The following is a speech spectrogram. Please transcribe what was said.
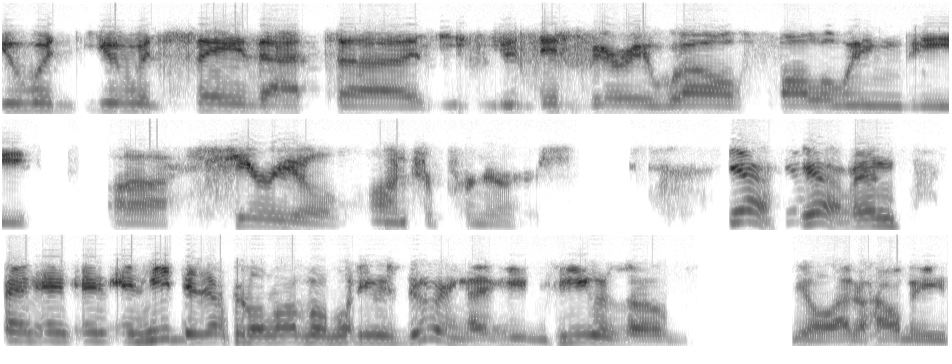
you would you would say that uh, you, you did very well following the uh, serial entrepreneurs. Yeah, yeah, and and, and and he did it for the love of what he was doing. Like, He he was a, you know, I don't know how many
